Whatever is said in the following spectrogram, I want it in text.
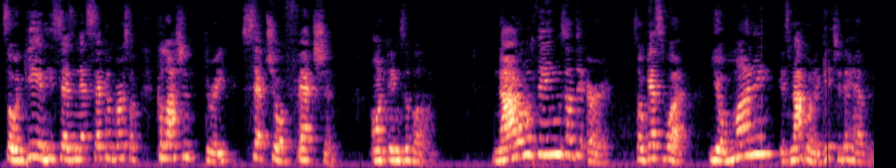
So again, he says in that second verse of Colossians 3, set your affection on things above, not on things of the earth. So guess what? Your money is not going to get you to heaven.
